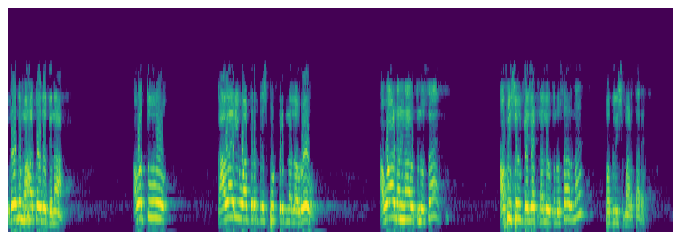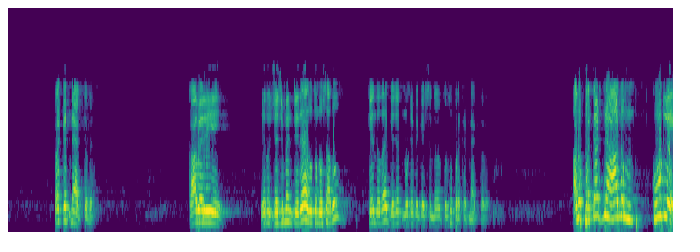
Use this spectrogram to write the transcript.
ಇದೊಂದು ಮಹತ್ವದ ದಿನ. ಅವತ್ತು ಕಾವೇರಿ ವಾಟರ್ ಡಿಸ್ಪ್ಯೂಟ್ ಟ್ರಿಬ್ಯುನಲ್ ಅವರು ಅವಾರ್ಡ್ ಅನ್ನ ಇವತ್ತು ಸಹ ಅಫಿಷಿಯಲ್ ಗೆಜೆಟ್ನಲ್ಲಿ ಇವತ್ತು ಸಹ ಅದನ್ನ ಪಬ್ಲಿಷ್ ಮಾಡ್ತಾರೆ. ಪ್ರಕಟಣೆ ಆಗ್ತದೆ. ಕಾವೇರಿ ಏನು ಜಜ್ಮೆಂಟ್ ಇದೆ, ಅದು ಸಹ ಅದು ಕೇಂದ್ರದ ಗೆಜೆಟ್ ನೋಟಿಫಿಕೇಶನ್ ಸಹ ಪ್ರಕಟಣೆ ಆಗ್ತದೆ. ಅದು ಪ್ರಕಟಣೆ ಆದ ಕೂಡಲೇ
